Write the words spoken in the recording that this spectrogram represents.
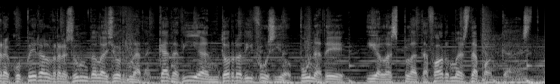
Recupera el resum de la jornada cada dia a AndorraDifusió.d i a les plataformes de podcast.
